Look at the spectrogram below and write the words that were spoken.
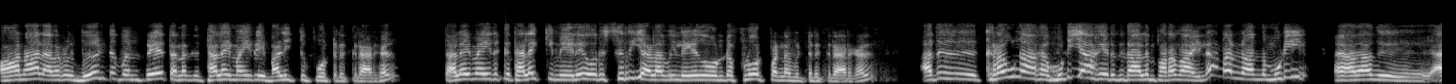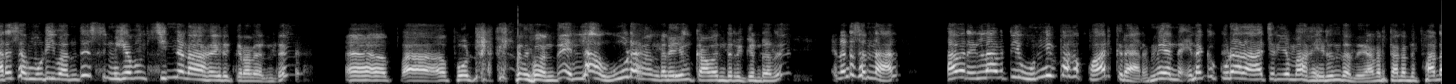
ஆனால் அவர்கள் வேண்டுமென்றே தனது தலைமயிரை வலித்து போட்டிருக்கிறார்கள். தலைமயிருக்கு தலைக்கு மேலே ஒரு சிறிய அளவில் ஏதோ ஒன்று ஃப்ளோட் பண்ண விட்டிருக்கிறார்கள். அது கிரவுனாக முடியாக இருந்தாலும் பரவாயில்லை. ஆனால் அந்த முடி அதாவது அரச முடி வந்து மிகவும் சின்னனாக இருக்கிறது என்று போட்டிருக்கிறது வந்து எல்லா ஊடகங்களையும் கவர்ந்திருக்கின்றது. என்னென்னு சொன்னால் அவர் எல்லாவற்றையும் உன்னிப்பாக பார்க்கிறார். எனக்கு கூட அது ஆச்சரியமாக இருந்தது. அவர் தனது பட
